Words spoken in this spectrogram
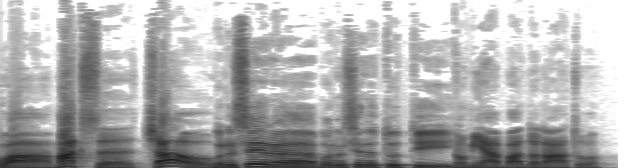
Qua. Max, ciao. Buonasera, buonasera a tutti. Non mi ha abbandonato.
